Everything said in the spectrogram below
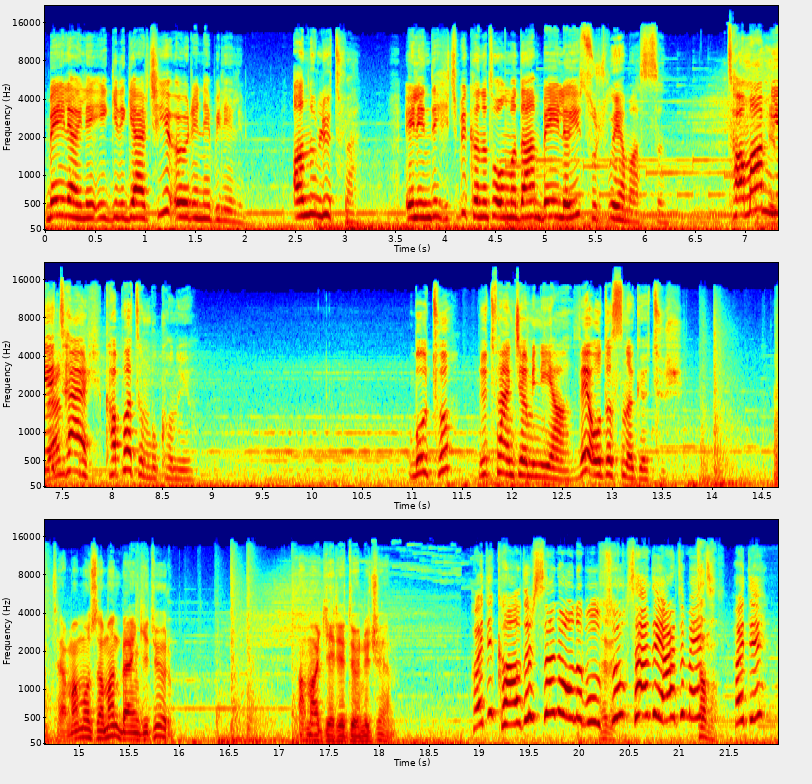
Beyla ile ilgili gerçeği öğrenebilelim. Anu lütfen. Elinde hiçbir kanıt olmadan Beyla'yı suçlayamazsın. Tamam ben- yeter. Kapatın bu konuyu. Bultu, lütfen Camini'yi al ve odasına götür. Tamam o zaman ben gidiyorum. Ama geri döneceğim. Hadi kaldırsana onu Bultu. Sen de yardım et. Tamam. Hadi.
